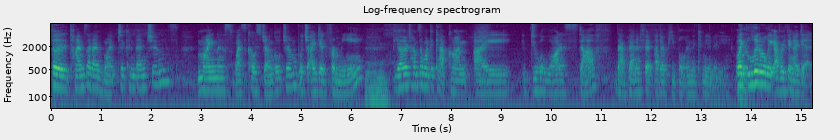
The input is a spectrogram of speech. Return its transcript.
The times that I went to conventions, minus West Coast Jungle Gym, which I did for me, the other times I went to CapCon, I do a lot of stuff that benefit other people in the community. Like Right. literally everything I did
